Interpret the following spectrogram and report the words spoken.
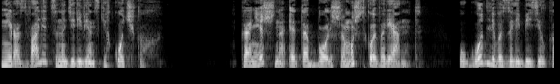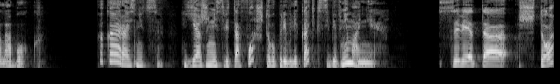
не развалится на деревенских кочках. «Конечно, это больше мужской вариант», — угодливо залебезил колобок. «Какая разница? Я же не светофор, чтобы привлекать к себе внимание». «Света... что?»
